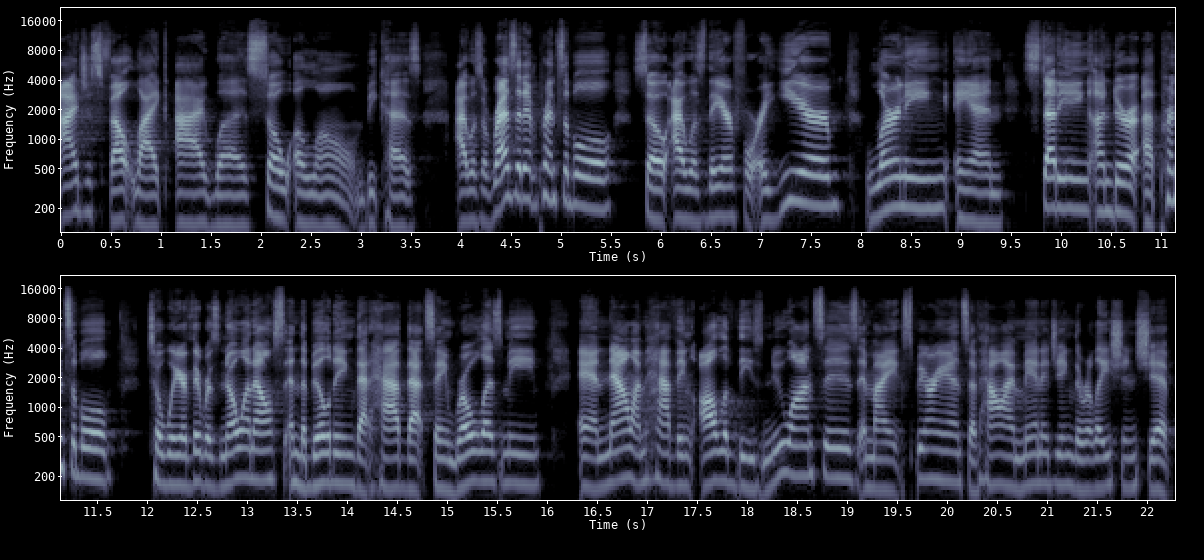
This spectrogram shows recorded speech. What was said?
I just felt like I was so alone because I was a resident principal, so I was there for a year learning and studying under a principal to where there was no one else in the building that had that same role as me. And now I'm having all of these nuances in my experience of how I'm managing the relationship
